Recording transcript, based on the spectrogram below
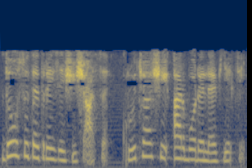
236. Crucea și arborele vieții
